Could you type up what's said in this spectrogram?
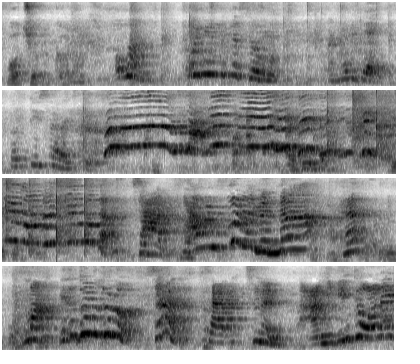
প্রচুর গরম। ও মা ওই নিয়ে দিতেছো? আরে দেখ তোর টিচার আইছে স্যার আমি পড়াবেন না হ্যাঁ আমি পড়াবো। মা এটা ধরো ধরো স্যার স্যার শুনেন আমি কিন্তু অনেক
